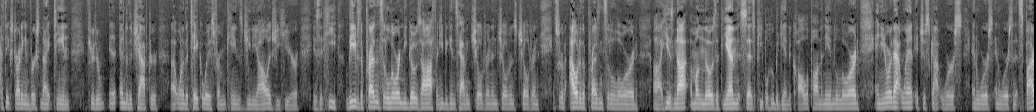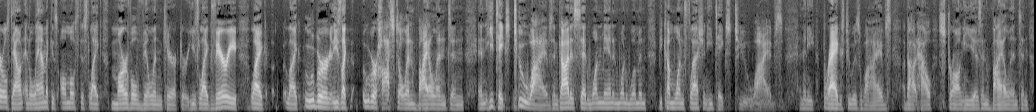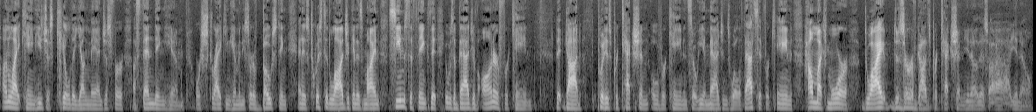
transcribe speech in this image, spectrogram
I think starting in verse 19 through the end of the chapter, uh, one of the takeaways from Cain's genealogy here is that he leaves the presence of the Lord and he goes off and he begins having children and children's children. It's sort of out of the presence of the Lord. Uh, he is not among those at the end that says people who began to call upon the name of the Lord. And you know where that went? It just got worse and worse and worse. And it spirals down. And Lamech is almost this like Marvel villain character. He's like very like like uber he's like uber hostile and violent and and he takes two wives. And god has said one man and one woman become one flesh and he takes two wives. And then he brags to his wives about how strong he is and violent. And unlike cain he's just killed a young man just for offending him or striking him. And he's sort of boasting and his twisted logic in his mind seems to think that it was a badge of honor for cain that god put his protection over Cain. And so he imagines, well, if that's it for Cain, how much more do I deserve God's protection? You know, this, ah, you know.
